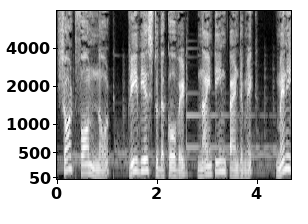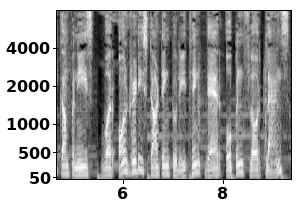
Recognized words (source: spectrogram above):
Short form note, previous to the COVID-19 pandemic, many companies were already starting to rethink their open floor plans,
